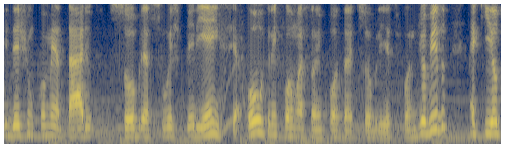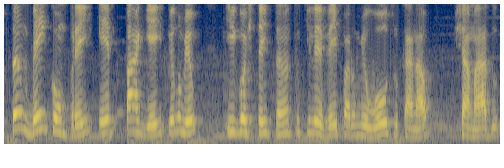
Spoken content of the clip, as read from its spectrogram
e deixa um comentário sobre a sua experiência. Outra informação importante sobre esse fone de ouvido é que eu também comprei e paguei pelo meu e gostei tanto que levei para o meu outro canal chamado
